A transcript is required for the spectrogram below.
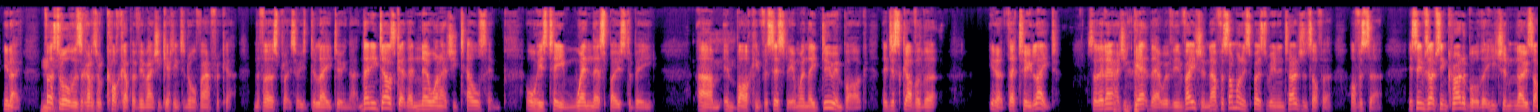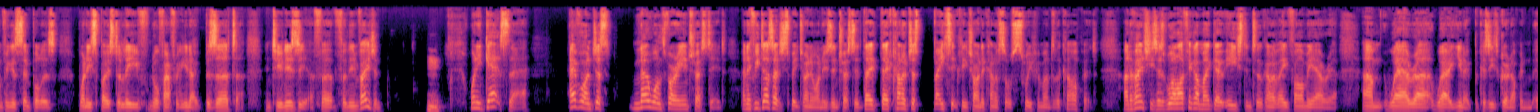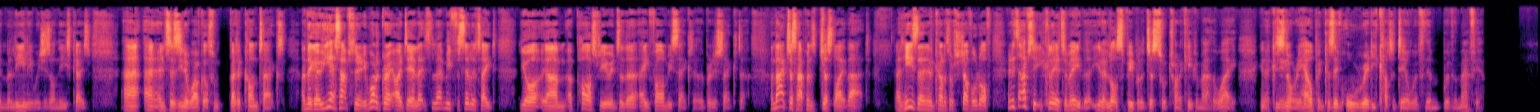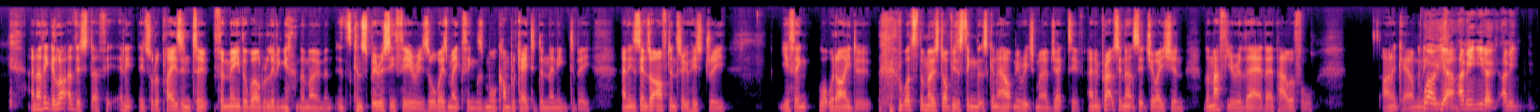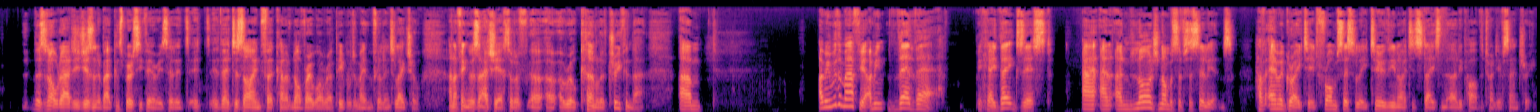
You know, mm. first of all, there's a kind of sort of cock up of him actually getting to North Africa in the first place. So he's delayed doing that. Then he does get there. No one actually tells him or his team when they're supposed to be um, embarking for Sicily. And when they do embark, they discover that, you know, they're too late. So they don't actually get there with the invasion. Now, for someone who's supposed to be an intelligence officer, it seems absolutely incredible that he shouldn't know something as simple as when he's supposed to leave North Africa, you know, Bizerta in Tunisia for, for the invasion. Mm. When he gets there, everyone just no one's very interested. And if he does actually speak to anyone who's interested, they, they're kind of just basically trying to kind of sort of sweep him under the carpet. And eventually he says, well, I think I might go east into the kind of Eighth Army area, um, where, uh, where, you know, because he's grown up in, in Melilli, which is on the East Coast. Uh, and, and he says, you know, well, I've got some better contacts. And they go, yes, absolutely. What a great idea. Let's, let me facilitate your, um, a pass for you into the Eighth Army sector, the British sector. And that just happens just like that. And he's then kind of sort of shuffled off. And it's absolutely clear to me that, you know, lots of people are just sort of trying to keep him out of the way, you know, because he's not really helping because they've already cut a deal with them, with the mafia. And I think a lot of this stuff, and it, it sort of plays into, for me, the world we're living in at the moment. It's conspiracy theories always make things more complicated than they need to be. And it seems that often through history, you think, what would I do? What's the most obvious thing that's going to help me reach my objective? And in, perhaps in that situation, the mafia are there, they're powerful I don't care. I'm going to. Well, yeah. Them. I mean, you know, I mean, there's an old adage, isn't it, about conspiracy theories that it, it, they're designed for kind of not very well read people to make them feel intellectual, and I think there's actually a sort of a, a real kernel of truth in that. Um, I mean, with the mafia, I mean, they're there. Okay, they exist, and, and, and large numbers of Sicilians have emigrated from Sicily to the United States in the early part of the 20th century.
